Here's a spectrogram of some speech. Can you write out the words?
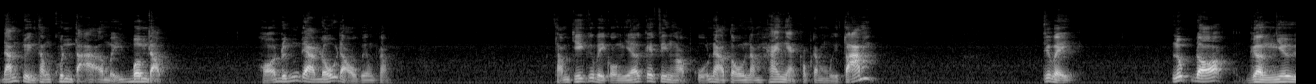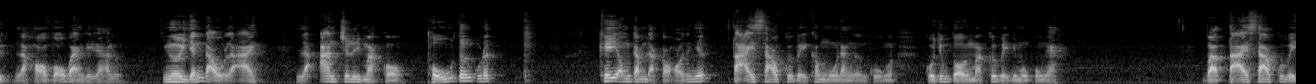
Đám truyền thông khuynh tả ở Mỹ bơm độc. Họ đứng ra đối đầu với ông Trump. Thậm chí quý vị còn nhớ cái phiên họp của NATO năm 2018 quý vị lúc đó gần như là họ vỗ bàn đi ra luôn người dẫn đầu là ai là Angela Merkel thủ tướng của Đức khi ông Trump đặt câu hỏi thứ nhất tại sao quý vị không mua năng lượng của của chúng tôi mà quý vị đi mua của Nga và tại sao quý vị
